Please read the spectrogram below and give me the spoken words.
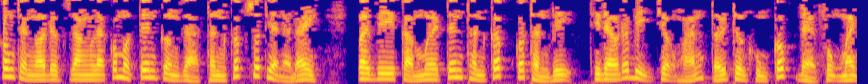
không thể ngờ được rằng lại có một tên cường giả thần cấp xuất hiện ở đây bởi vì cả mười tên thần cấp có thần vị thì đều đã bị triệu hoán tới thương khung cốc để phụng mệnh,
